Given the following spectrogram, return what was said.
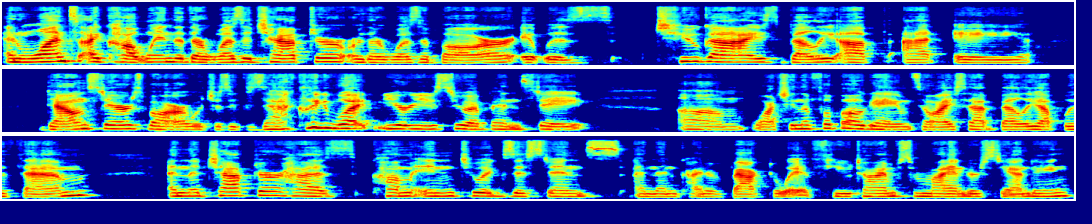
And once I caught wind that there was a chapter or there was a bar, it was two guys belly up at a downstairs bar, which is exactly what you're used to at Penn State, um, watching the football game. So I sat belly up with them. And the chapter has come into existence and then kind of backed away a few times, from my understanding.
